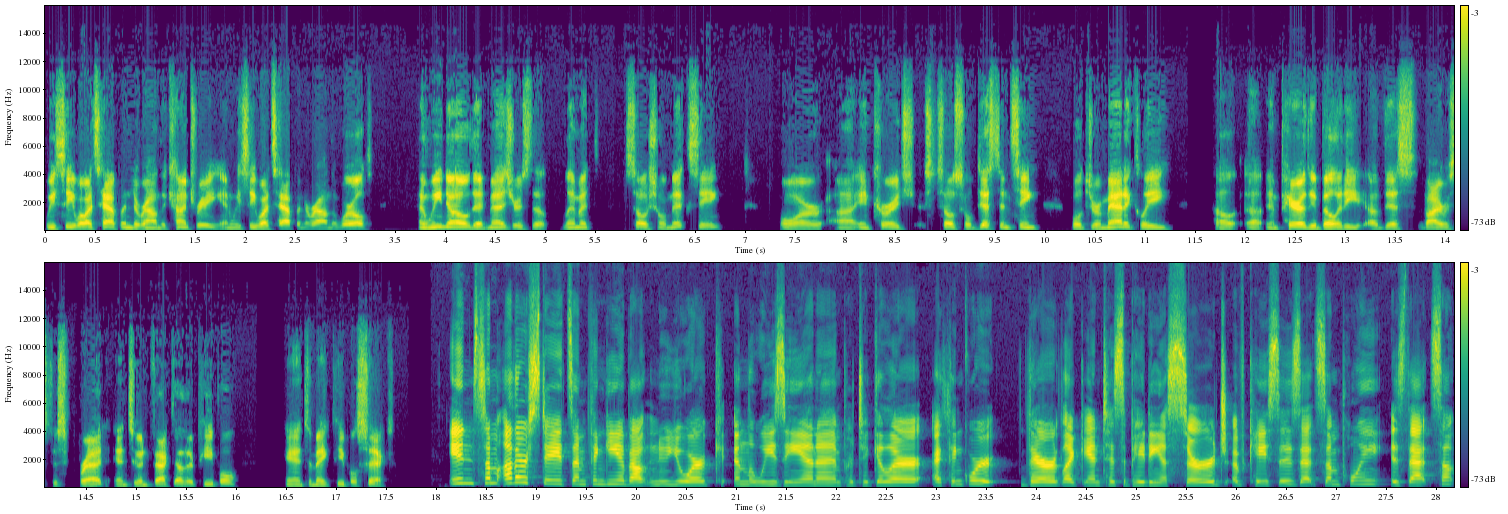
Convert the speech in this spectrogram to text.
We see what's happened around the country and we see what's happened around the world. And we know that measures that limit social mixing or uh, encourage social distancing will dramatically uh, uh, impair the ability of this virus to spread and to infect other people and to make people sick. In some other states, I'm thinking about New York and Louisiana in particular. I think we're they're like anticipating a surge of cases at some point. Is that some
